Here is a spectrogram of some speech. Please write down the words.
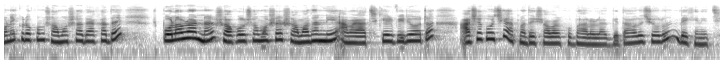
অনেক রকম সমস্যা দেখা দেয়। পোলাও রান্নার সকল সমস্যার সমাধান নিয়ে আমার আজকের ভিডিওটা আশা করছি আপনাদের সবার খুব ভালো লাগবে। তাহলে চলুন দেখে নিচ্ছি।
